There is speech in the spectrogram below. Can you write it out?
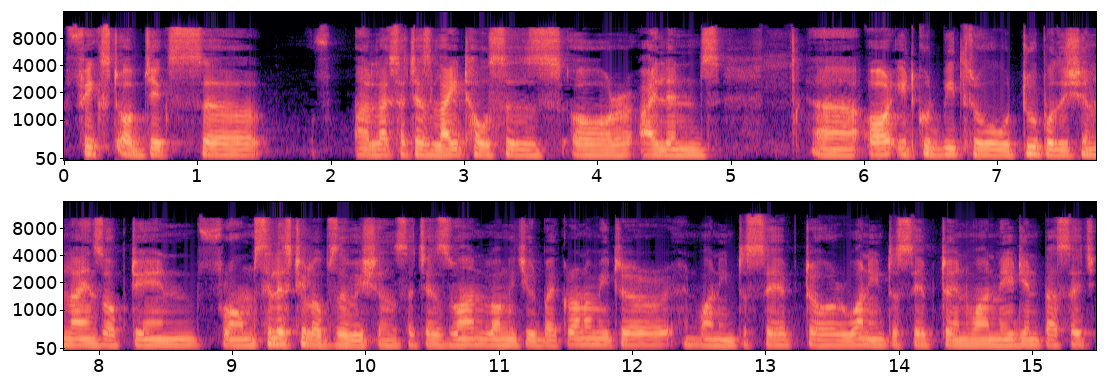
fixed objects uh, such as lighthouses or islands uh, or it could be through two position lines obtained from celestial observations such as one longitude by chronometer and one intercept or one intercept and one meridian passage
